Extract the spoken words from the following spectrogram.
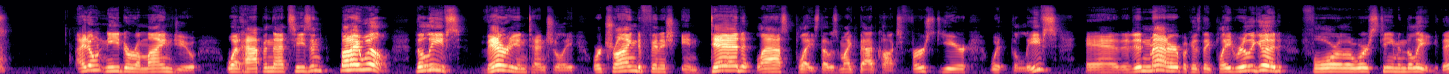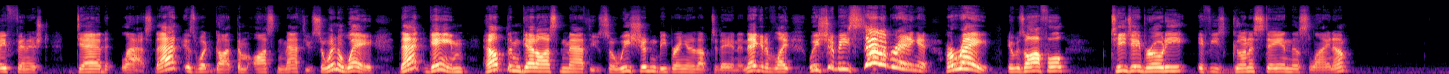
I don't need to remind you what happened that season, but I will. The Leafs very intentionally were trying to finish in dead last place. That was Mike Babcock's first year with the Leafs, and it didn't matter because they played really good for the worst team in the league. They finished dead last. That is what got them Auston Matthews. So, in a way, that game helped them get Auston Matthews. So, we shouldn't be bringing it up today in a negative light. We should be celebrating it. Hooray! It was awful. TJ Brodie, if he's going to stay in this lineup,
